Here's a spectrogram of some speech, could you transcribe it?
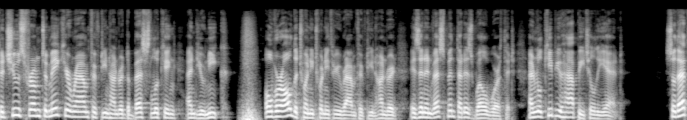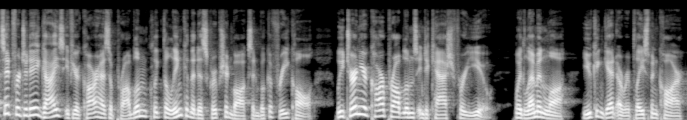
to choose from to make your Ram 1500 the best looking and unique. Overall, the 2023 Ram 1500 is an investment that is well worth it and will keep you happy till the end. So that's it for today, guys. If your car has a problem, click the link in the description box and book a free call. We turn your car problems into cash for you. With Lemon Law, you can get a replacement car,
